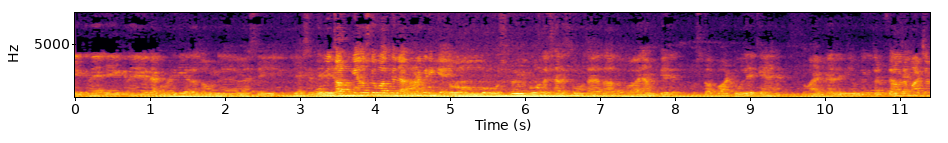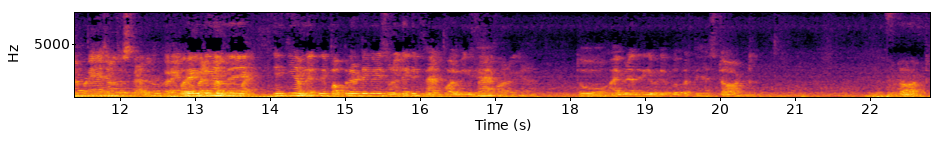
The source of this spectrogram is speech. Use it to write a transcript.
एक ने एक ने रेकमेंड किया था तो हमने वैसे ही रिएक्शन वो भी तब किया उसके बाद फिर रेकमेंड भी नहीं किया। तो उस पे भी बहुत अच्छा रिस्पॉन्स आया था। तो आज हम फिर उसका पार्ट टू लेके आए हैं। तो आई मेरा वीडियो की तरफ़ चलते हैं चैनल पर नए हैं चैनल सब्सक्राइब ज़रूर करें। और इनकी हमने इनकी हमने इतनी पॉपुलैरिटी भी नहीं सुनी लेकिन फ़ैन फॉलोइंग है। है। तो आई मेरा वीडियो को करते हैं स्टार्ट स्टार्ट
